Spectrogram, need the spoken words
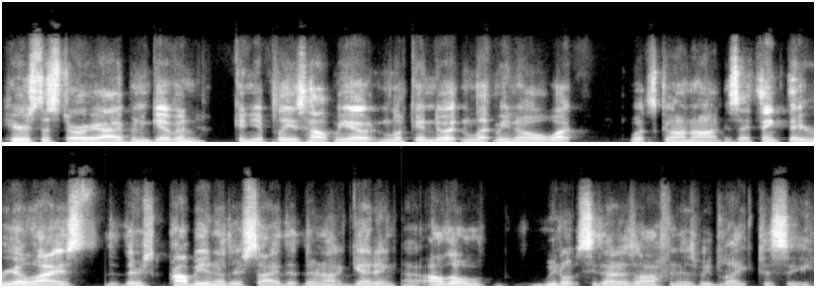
here's the story I've been given. Can you please help me out and look into it and let me know what what's gone on?" is I think they realize that there's probably another side that they're not getting, uh, although we don't see that as often as we'd like to see.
